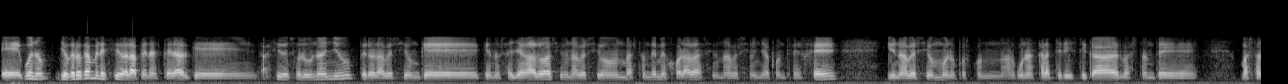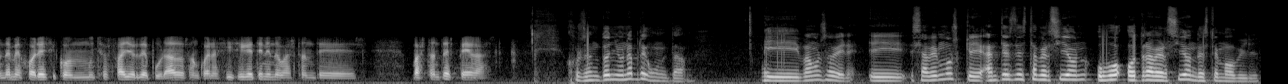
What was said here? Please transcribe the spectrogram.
Eh, bueno, yo creo que ha merecido la pena esperar, que ha sido solo un año, pero la versión que, que nos ha llegado ha sido una versión bastante mejorada, ha sido una versión ya con 3G y una versión, bueno, pues con algunas características bastante bastante mejores y con muchos fallos depurados, aunque aún así sigue teniendo bastantes bastantes pegas. José Antonio, una pregunta. Eh, vamos a ver, eh, sabemos que antes de esta versión hubo otra versión de este móvil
